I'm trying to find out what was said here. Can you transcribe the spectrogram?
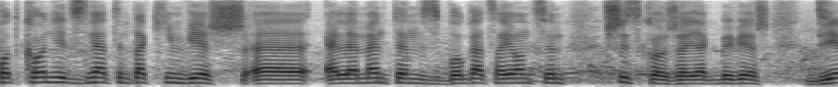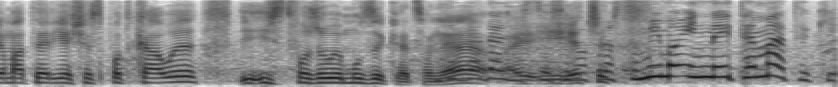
pod koniec dnia tym takim, wiesz, e, elementem wzbogacającym wszystko, że jakby, wiesz, dwie materie się spotkały i, i stworzyły muzykę, co nie? Dogadaliście się po prostu, mimo innej tematyki.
